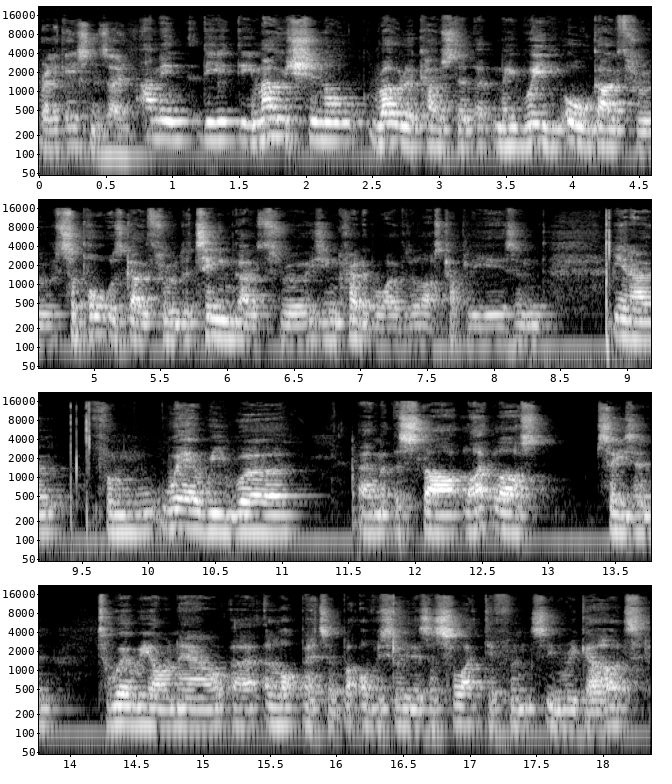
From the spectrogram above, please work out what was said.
relegation zone. I mean, the, the emotional roller coaster that we, we all go through, supporters go through, the team goes through, is incredible over the last couple of years. And, you know, from where we were um, at the start, like last season, to where we are now, uh, a lot better. But obviously, there's a slight difference in regards,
